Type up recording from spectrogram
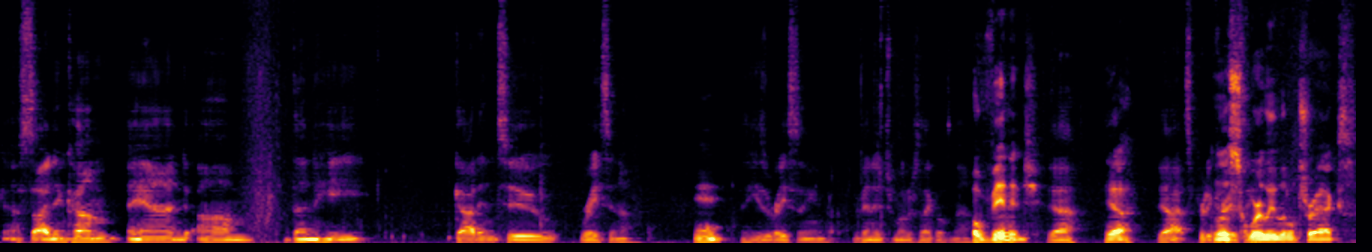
kind of side income, and um, then he got into racing them. He's racing vintage motorcycles now. Oh, vintage. Yeah, Yeah. yeah, it's pretty Those crazy. squirrely little tracks.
